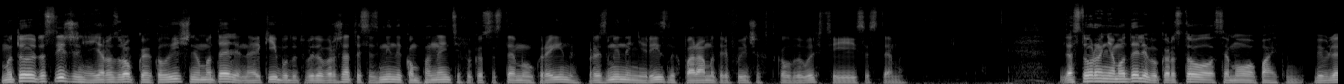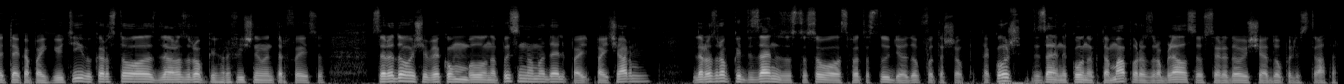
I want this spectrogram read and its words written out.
Метою дослідження є розробка екологічної моделі, на якій будуть відображатися зміни компонентів екосистеми України при зміненні різних параметрів інших складових цієї системи. Для створення моделі використовувалася мова Python. Бібліотека PyQt використовувалася для розробки графічного інтерфейсу. Середовище, в якому було написано модель PyCharm. Для розробки дизайну застосовувалась фотостудія Adobe Photoshop. Також дизайн іконок та мапи розроблялися у середовищі Adobe Illustrator.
